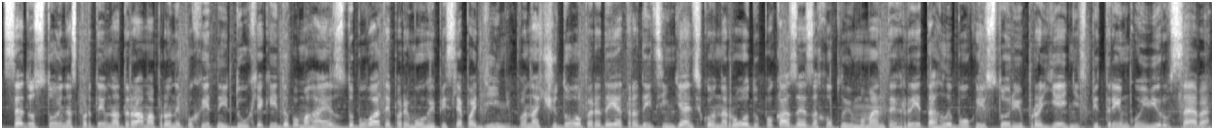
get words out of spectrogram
Це достойна спортивна драма про непохитний дух, який допомагає здобувати перемоги після падінь. Вона чудово передає традиції індіанського народу, показує захопливі моменти гри та глибоку історію про єдність, підтримку і віру в себе.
